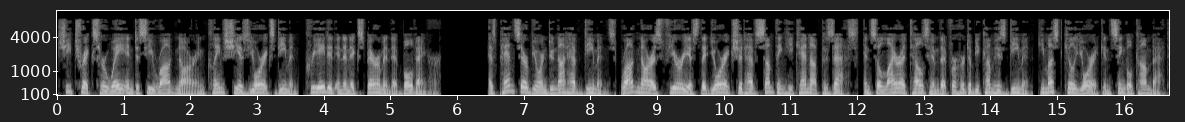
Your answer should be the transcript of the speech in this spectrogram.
She tricks her way in to see Ragnar and claims she is Yorick's demon, created in an experiment at Bolvangar. As Panserbjorn do not have demons, Ragnar is furious that Yorick should have something he cannot possess, and so Lyra tells him that for her to become his demon, he must kill Yorick in single combat.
